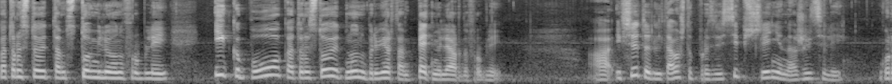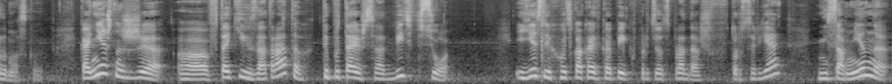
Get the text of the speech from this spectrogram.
которая стоит там 100 миллионов рублей, и КПО, который стоит, ну, например, там 5 миллиардов рублей. А, и все это для того, чтобы произвести впечатление на жителей города Москвы. Конечно же, э, в таких затратах ты пытаешься отбить все. И если хоть какая-то копейка придет с продаж вторсырья, несомненно,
